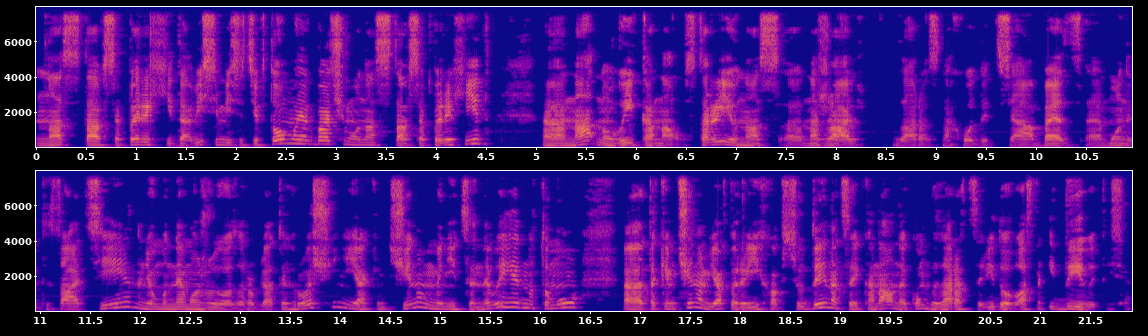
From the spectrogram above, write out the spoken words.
у нас стався перехід. Да, 8 місяців тому, як бачимо, у нас стався перехід а, на новий канал. Старий у нас, а, на жаль, зараз знаходиться без е, монетизації. На ньому неможливо заробляти гроші ніяким чином. Мені це не вигідно, тому е, таким чином я переїхав сюди, на цей канал, на якому ви зараз це відео власне, і дивитеся.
